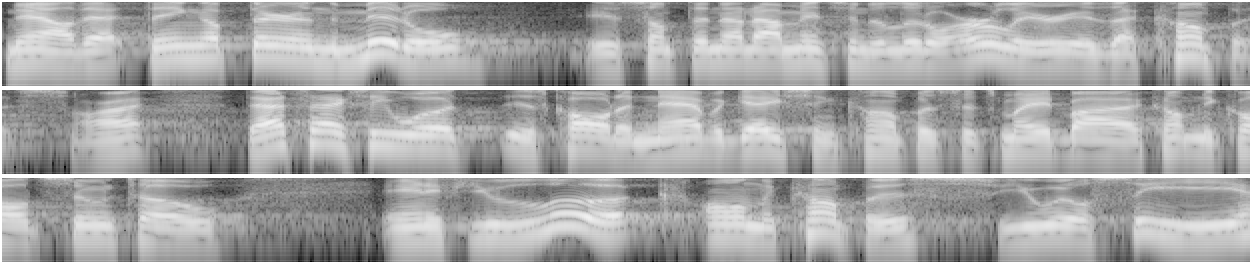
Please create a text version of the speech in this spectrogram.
Now, that thing up there in the middle is something that I mentioned a little earlier is a compass, all right? That's actually what is called a navigation compass. It's made by a company called Suunto. And if you look on the compass, you will see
